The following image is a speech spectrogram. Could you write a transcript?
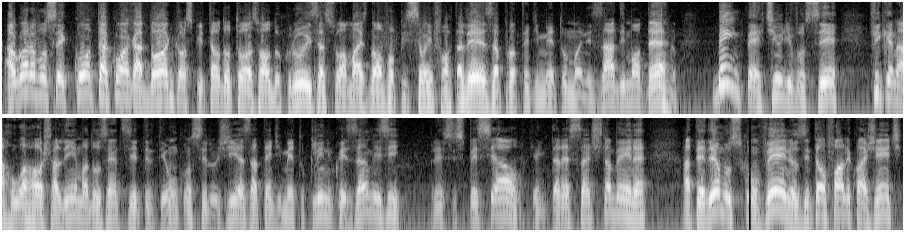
Agora você conta com a Gadoc, Hospital Hospital Dr. Oswaldo Cruz, a sua mais nova opção em Fortaleza, para atendimento humanizado e moderno. Bem pertinho de você, fica na rua Rocha Lima, 231, com cirurgias, atendimento clínico, exames e preço especial, que é interessante também, né? Atendemos convênios, então fale com a gente,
